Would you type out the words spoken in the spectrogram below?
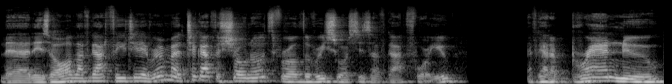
that is all I've got for you today. Remember, check out the show notes for all the resources I've got for you. I've got a brand new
